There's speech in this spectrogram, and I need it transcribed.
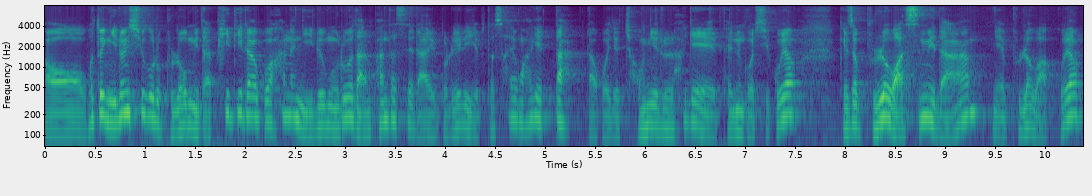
어, 보통 이런 식으로 불러옵니다. pd라고 하는 이름으로 난 Pandas 라이브러리를 이제부터 사용하겠다 라고 이제 정의를 하게 되는 것이고요. 그래서 불러왔습니다. 예, 불러왔고요.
